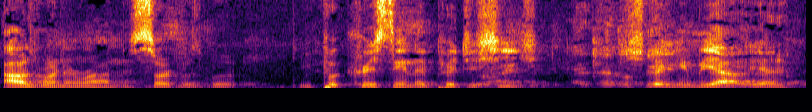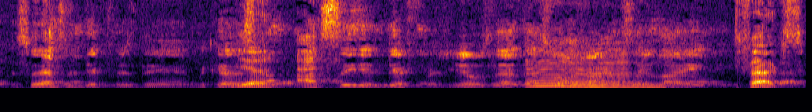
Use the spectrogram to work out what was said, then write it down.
I was running around in circles. But you put Chrissy in the picture, she That's okay. straightening me out. Yeah, So that's the difference then, because Yeah. I see the difference. You know, what I'm saying? that's what I'm trying to say. Like, facts.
